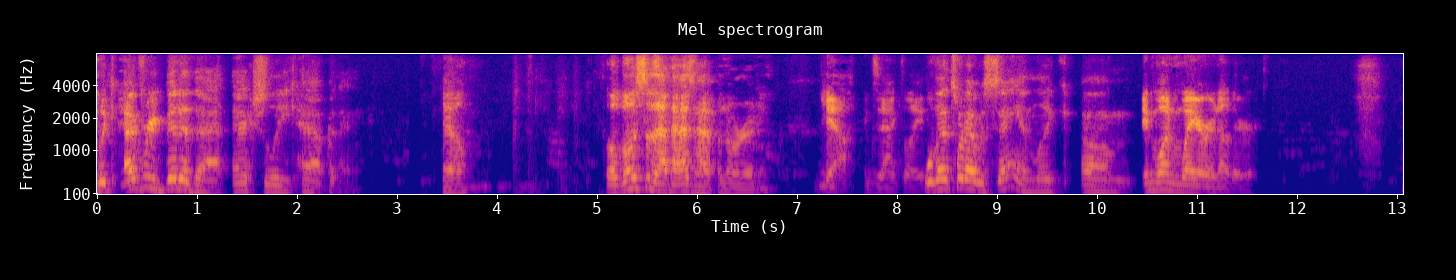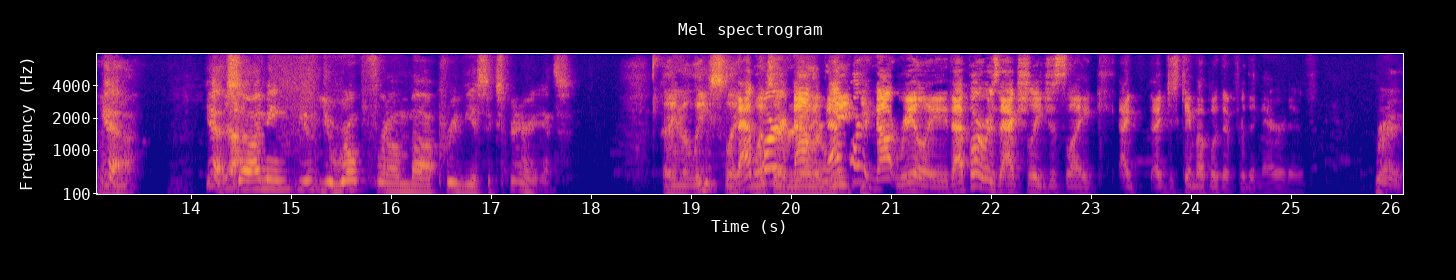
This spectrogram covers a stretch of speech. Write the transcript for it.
Like every bit of that actually happening. Yeah. Well, most of that has happened already. Yeah, exactly. Well, that's what I was saying. Like, um, In one way or another. yeah. yeah, Yeah. So I mean, you you wrote from uh, previous experience. I mean, at least like that once part, every not, other that week. part, not really. That part was actually just like I, I just came up with it for the narrative. Right.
